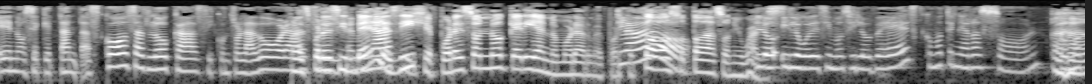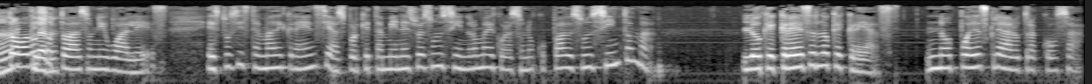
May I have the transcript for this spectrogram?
eh, no sé qué tantas cosas, locas y controladoras. Pero es por decir, ven, les feminazis". dije, por eso no quería enamorarme, porque Claro. todos o todas son iguales. Lo- y luego decimos, si lo ves, ¿cómo tenía razón? ¿Cómo todos claro. o todas son iguales? Es tu sistema de creencias, porque también eso es un síndrome de corazón ocupado, es un síntoma. Lo que crees es lo que creas. No puedes crear otra cosa.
